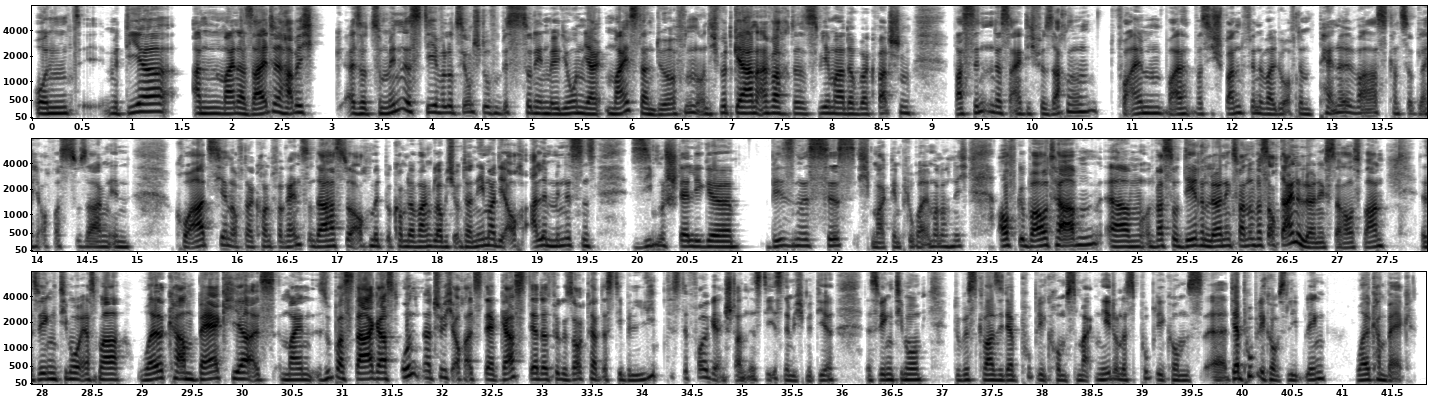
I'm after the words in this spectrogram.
Und mit dir an meiner Seite habe ich also zumindest die Evolutionsstufen bis zu den Millionen ja meistern dürfen. Und ich würde gerne einfach, dass wir mal darüber quatschen, was sind denn das eigentlich für Sachen? Vor allem, was ich spannend finde, weil du auf einem Panel warst, kannst du gleich auch was zu sagen in Kroatien auf einer Konferenz. Und da hast du auch mitbekommen, da waren, glaube ich, Unternehmer, die auch alle mindestens siebenstellige Businesses, ich mag den Plural immer noch nicht, aufgebaut haben ähm, und was so deren Learnings waren und was auch deine Learnings daraus waren. Deswegen, Timo, erstmal welcome back hier als mein Superstar-Gast und natürlich auch als der Gast, der dafür gesorgt hat, dass die beliebteste Folge entstanden ist. Die ist nämlich mit dir. Deswegen, Timo, du bist quasi der Publikumsmagnet und das Publikums, äh, der Publikumsliebling. Welcome back.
